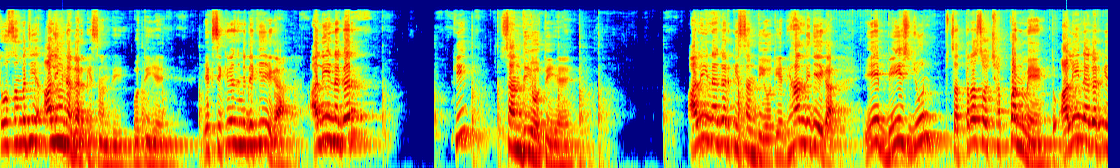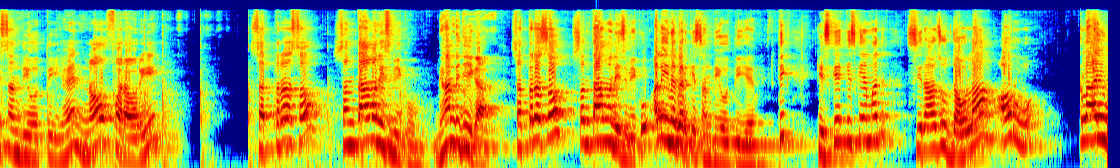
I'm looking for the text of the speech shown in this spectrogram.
तो समझिए अलीनगर की संधि होती है। एक सीक्वेंस में देखिएगा, अलीनगर की संधि होती है। अलीनगर की संधि होती है। ध्यान दीजिएगा, ये 20 जून सत्रह में तो अलीनगर की संधि होती है 9 फरवरी सत्रह ईस्वी को। ध्यान दीजिएगा, सत्रह ईस्वी को अलीनगर की संधि होती है। ठीक, किसके किसके मध्य? सिराजुद्दौला और क्लायू।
